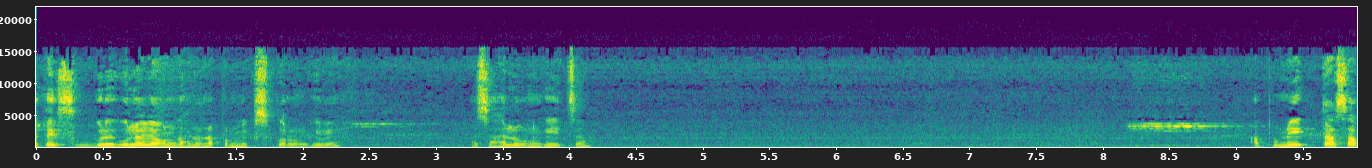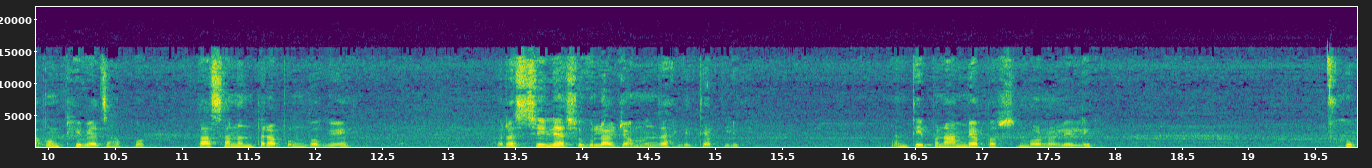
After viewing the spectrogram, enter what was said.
आता सगळे गुलाबजामुन घालून आपण मिक्स करून घेऊया. असं हलवून घ्यायचं. आपण एक तास आपण ठेवूया झाकून. तासानंतर आपण बघूया. रस्सिली अशी गुलाबजामुन झाली ती आपली. आणि ती पण आंब्यापासून बनवलेली. खूप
